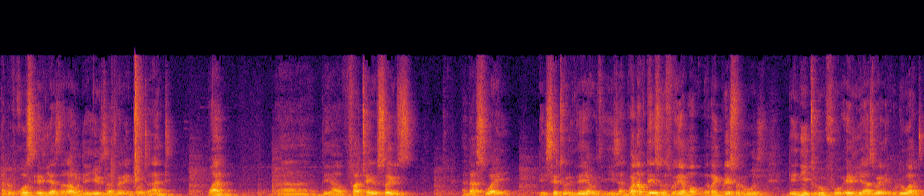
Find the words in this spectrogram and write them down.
And of course, areas around the hills are very important. One, uh, they have fertile soils, and that's why they settled there with ease. And one of the reasons for their migration was they need to look for areas where they could do what?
